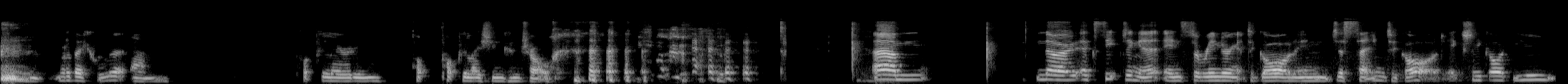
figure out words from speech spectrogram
what do they call it? Um, popularity pop, population control. um, no, accepting it and surrendering it to God and just saying to God, actually, God, you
